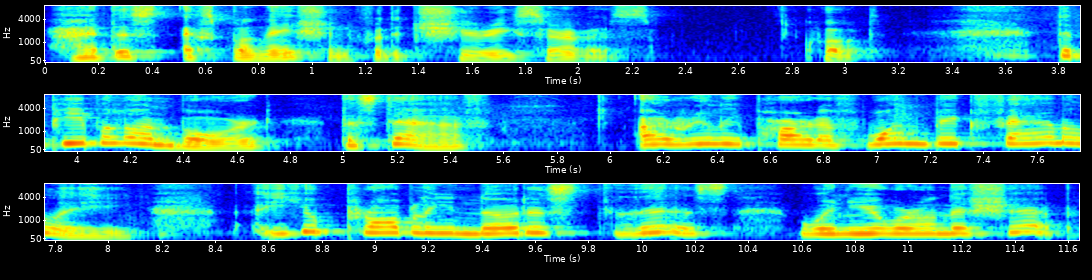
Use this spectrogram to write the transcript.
had this explanation for the cheery service. Quote, the people on board, the staff, are really part of one big family. You probably noticed this when you were on the ship.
